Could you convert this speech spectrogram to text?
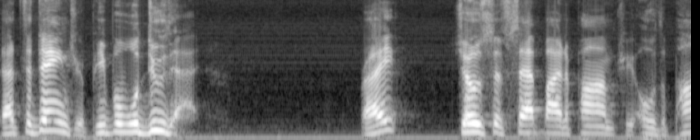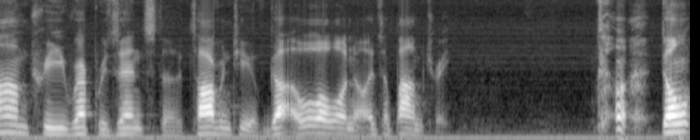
That's a danger. People will do that, right? Joseph sat by the palm tree. Oh, the palm tree represents the sovereignty of God. Oh, oh, oh no, it's a palm tree. don't,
